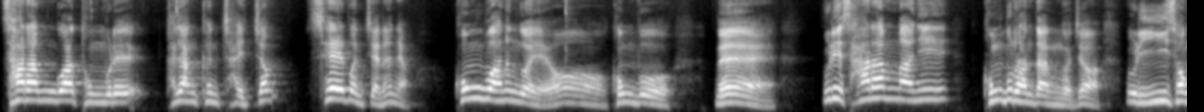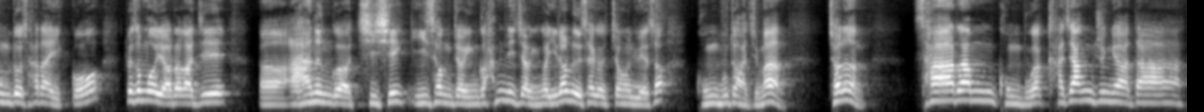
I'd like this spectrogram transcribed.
사람과 동물의 가장 큰 차이점 세 번째는요. 공부하는 거예요. 공부. 네. 우리 사람만이 공부를 한다는 거죠. 우리 이성도 살아있고, 그래서 뭐 여러 가지, 어, 아는 거, 지식, 이성적인 거, 합리적인 거, 이런 의사결정을 위해서 공부도 하지만, 저는 사람 공부가 가장 중요하다.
